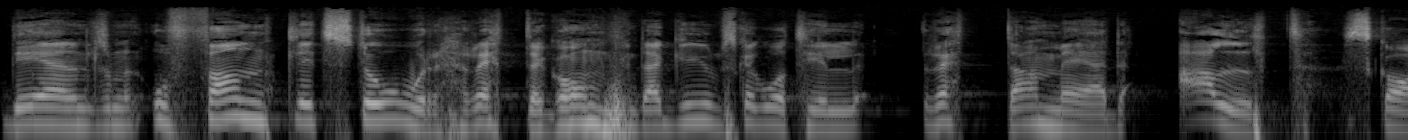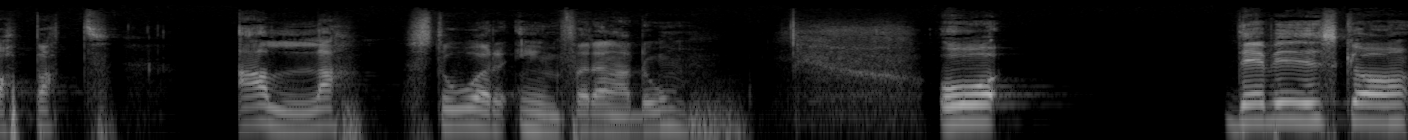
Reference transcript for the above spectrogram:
Det är liksom en ofantligt stor rättegång där Gud ska gå till rätta med allt skapat. Alla står inför denna dom. Och det vi ska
